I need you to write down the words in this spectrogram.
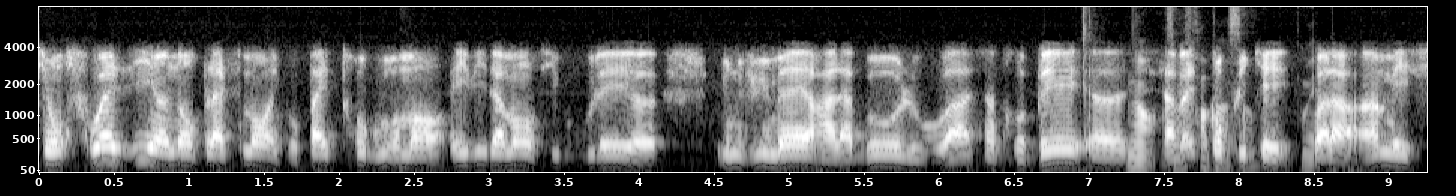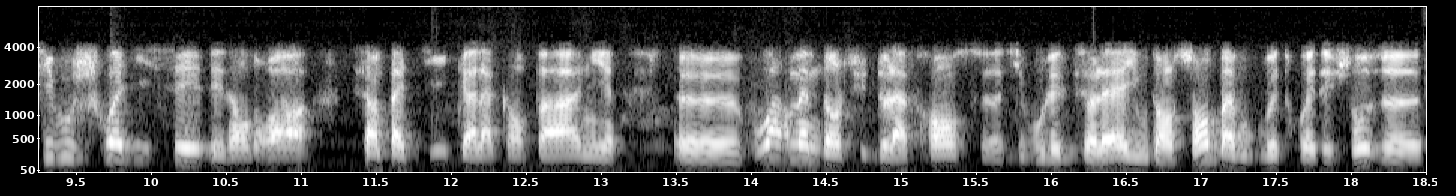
si on choisit un emplacement, il ne faut pas être trop gourmand. Évidemment, si vous voulez euh, une vue mer à la Baule ou à Saint-Tropez, euh, ça, va être compliqué. Voilà. Hein, mais si vous choisissez des endroits sympathiques à la campagne, euh, voire même dans le sud de la France, euh, si vous voulez le soleil ou dans le centre, bah, vous pouvez trouver des choses euh,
